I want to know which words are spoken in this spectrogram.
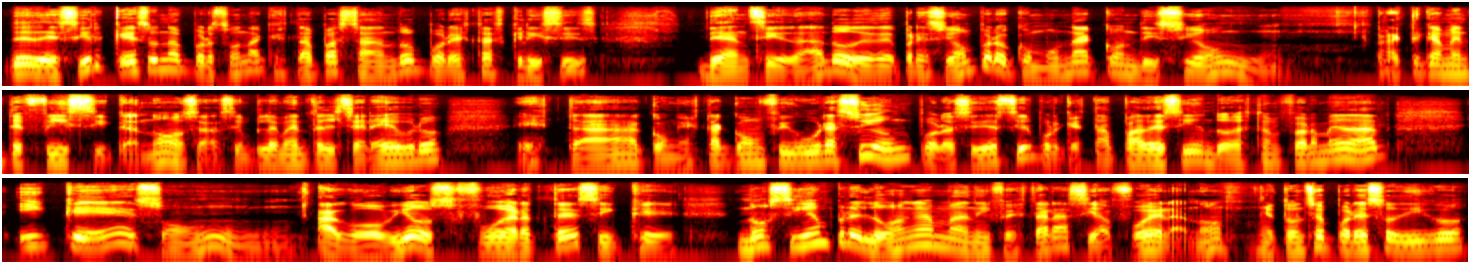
de decir que es una persona que está pasando por estas crisis de ansiedad o de depresión, pero como una condición prácticamente física, ¿no? O sea, simplemente el cerebro está con esta configuración, por así decir, porque está padeciendo de esta enfermedad y que son agobios fuertes y que no siempre lo van a manifestar hacia afuera, ¿no? Entonces por eso digo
